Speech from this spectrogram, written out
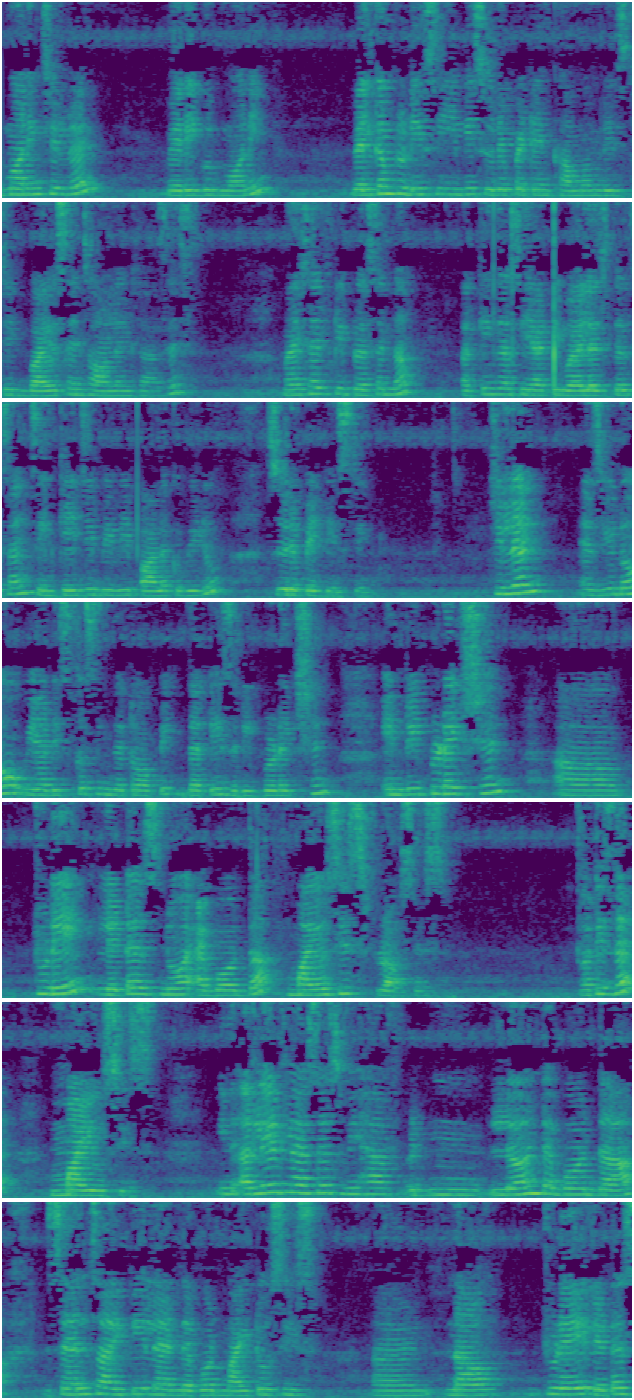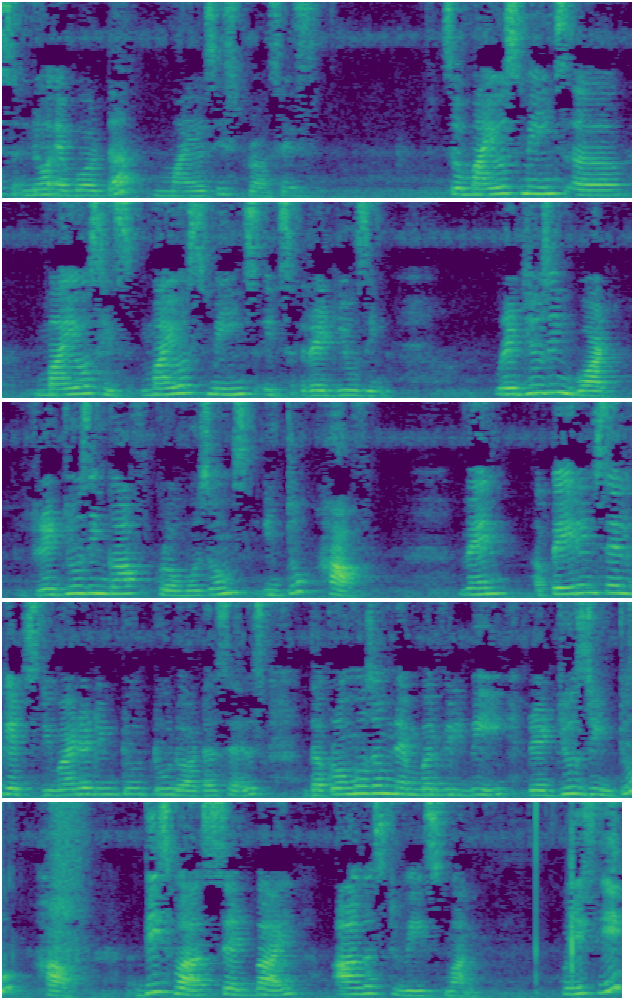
Good morning children. Very good morning. Welcome to DCEB Suryapet and Khammam District Bioscience online classes. Myself T. Prasanna, working as CRT Biological Science in KGBV Palakavidu, Suryapet District. Children, as you know, we are discussing the topic that is reproduction. In reproduction, uh, today let us know about the meiosis process. What is that? Meiosis. In earlier classes, we have mm, learned about the cell cycle and about mitosis. And now, today, let us know about the meiosis process. So, meios means uh, meiosis. Meios means it's reducing. Reducing what? Reducing of chromosomes into half. When a parent cell gets divided into two daughter cells, the chromosome number will be reduced into half. This was said by August Weismann. Who is he?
